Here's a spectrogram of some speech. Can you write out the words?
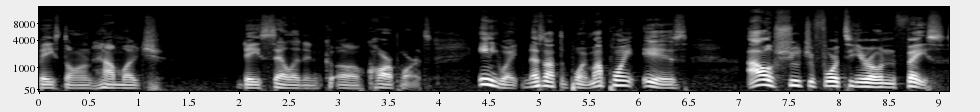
based on how much they selling in uh, car parts. Anyway, that's not the point. My point is, I'll shoot your 14 year old in the face.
